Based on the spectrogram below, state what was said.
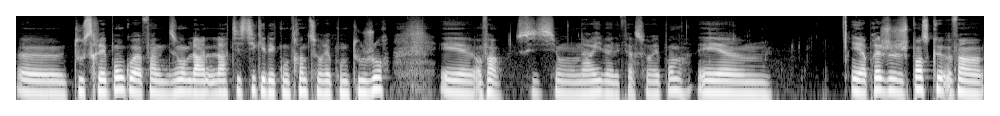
tout se répond quoi. Enfin, disons l'artistique et les contraintes se répondent toujours. Et enfin, si, on arrive à les faire se répondre. Et et après, je, pense que, enfin,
